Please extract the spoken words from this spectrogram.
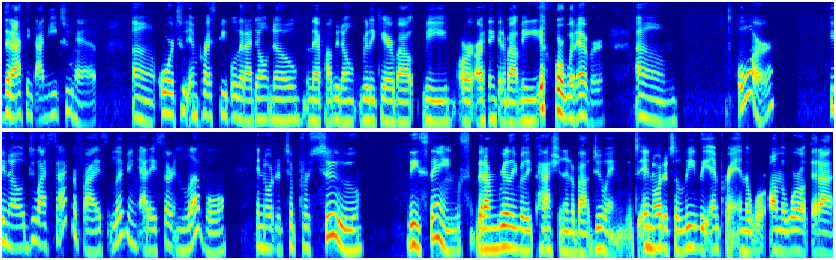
that i think i need to have uh, or to impress people that i don't know and that probably don't really care about me or are thinking about me or whatever um, or you know do i sacrifice living at a certain level in order to pursue these things that I'm really really passionate about doing in order to leave the imprint in the world on the world that I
